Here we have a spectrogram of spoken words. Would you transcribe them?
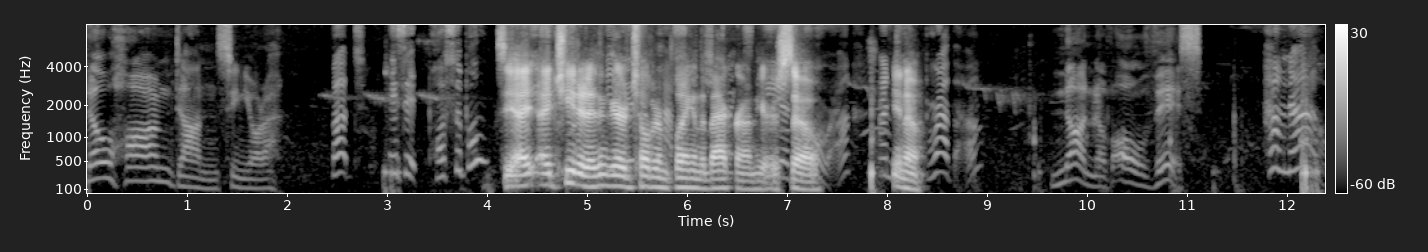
no harm done, Signora. But is it possible? See, I, I cheated. I think there are children playing in the background here, so you know. None of all this. How now?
